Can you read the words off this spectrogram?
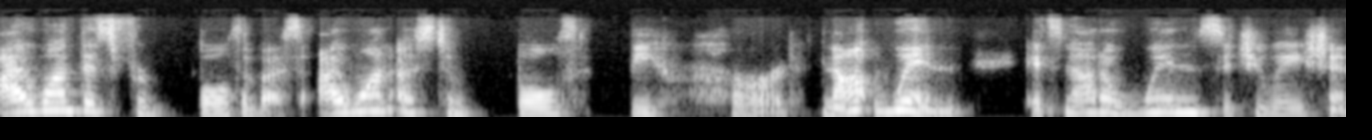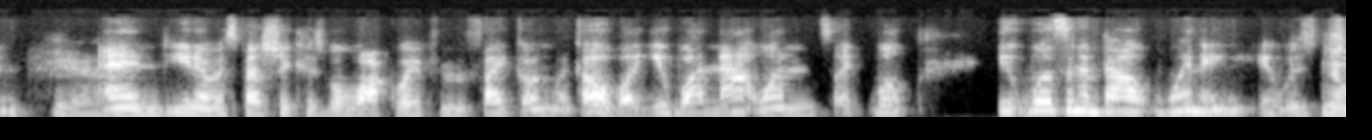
I want this for both of us, I want us to both be heard, not win it's not a win situation. Yeah. And, you know, especially because we'll walk away from the fight going like, oh, well, you won that one. It's like, well, it wasn't about winning. It was no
